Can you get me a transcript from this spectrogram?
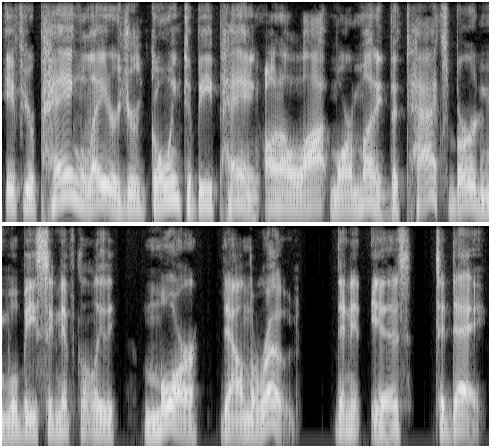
if you're paying later, you're going to be paying on a lot more money. The tax burden will be significantly more down the road than it is today.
